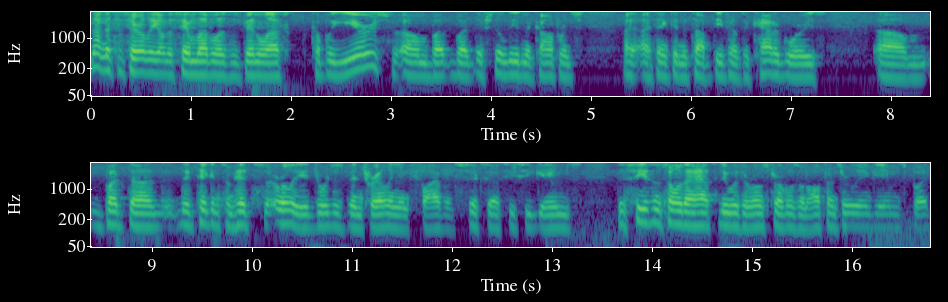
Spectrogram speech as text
not necessarily on the same level as it's been the last couple of years, um, but but they're still leading the conference. I, I think in the top defensive categories. Um, but uh, they've taken some hits early. Georgia's been trailing in five of six SEC games this season. Some of that has to do with their own struggles on offense early in games, but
